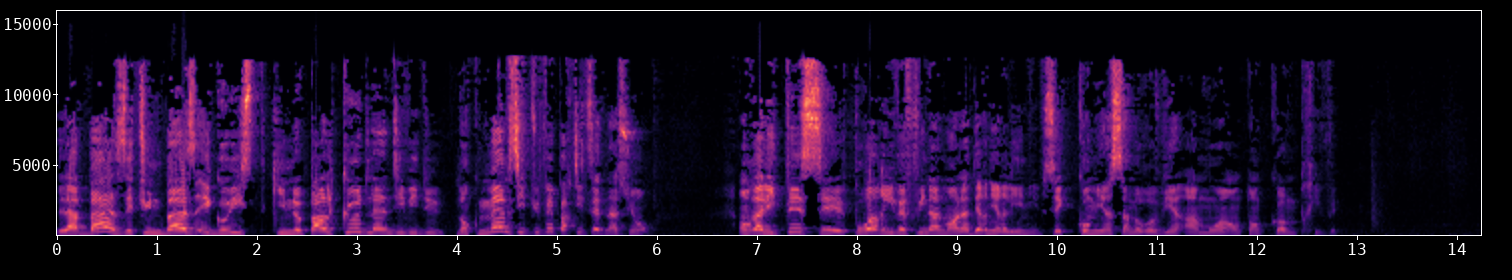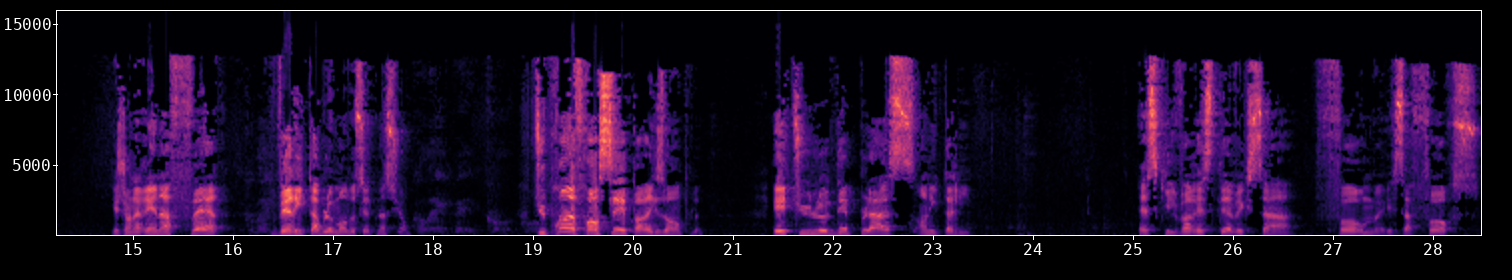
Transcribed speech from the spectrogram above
la base est une base égoïste qui ne parle que de l'individu. Donc même si tu fais partie de cette nation, en réalité, c'est pour arriver finalement à la dernière ligne, c'est combien ça me revient à moi en tant qu'homme privé. Et j'en ai rien à faire véritablement de cette nation. Tu prends un Français, par exemple, et tu le déplaces en Italie. Est-ce qu'il va rester avec sa forme et sa force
